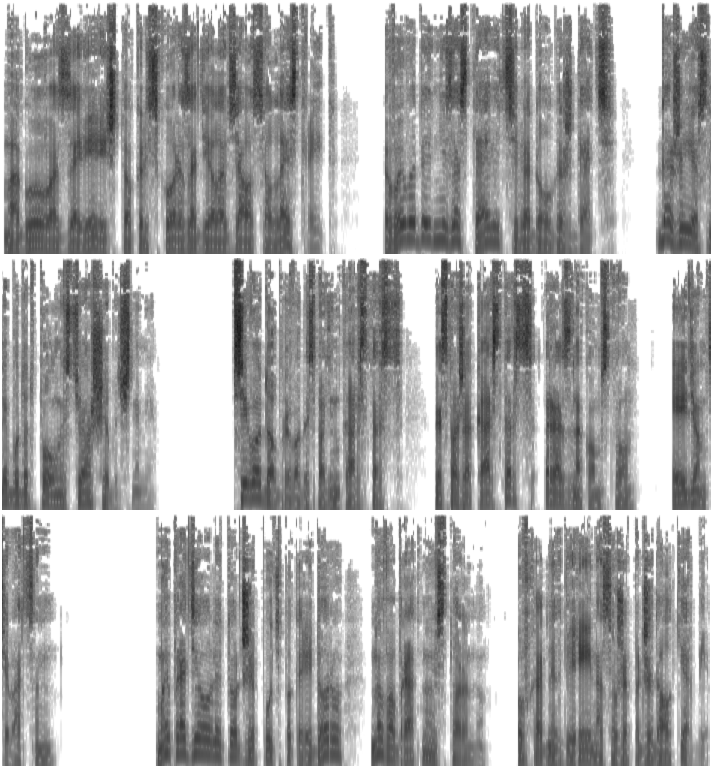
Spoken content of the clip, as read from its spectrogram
Могу вас заверить, что, коль скоро за дело взялся Лестрейд, выводы не заставят себя долго ждать, даже если будут полностью ошибочными. Всего доброго, господин Карстерс. Госпожа Карстерс, раз знакомству. Идемте, Ватсон. Мы проделали тот же путь по коридору, но в обратную сторону. У входных дверей нас уже поджидал Керби.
